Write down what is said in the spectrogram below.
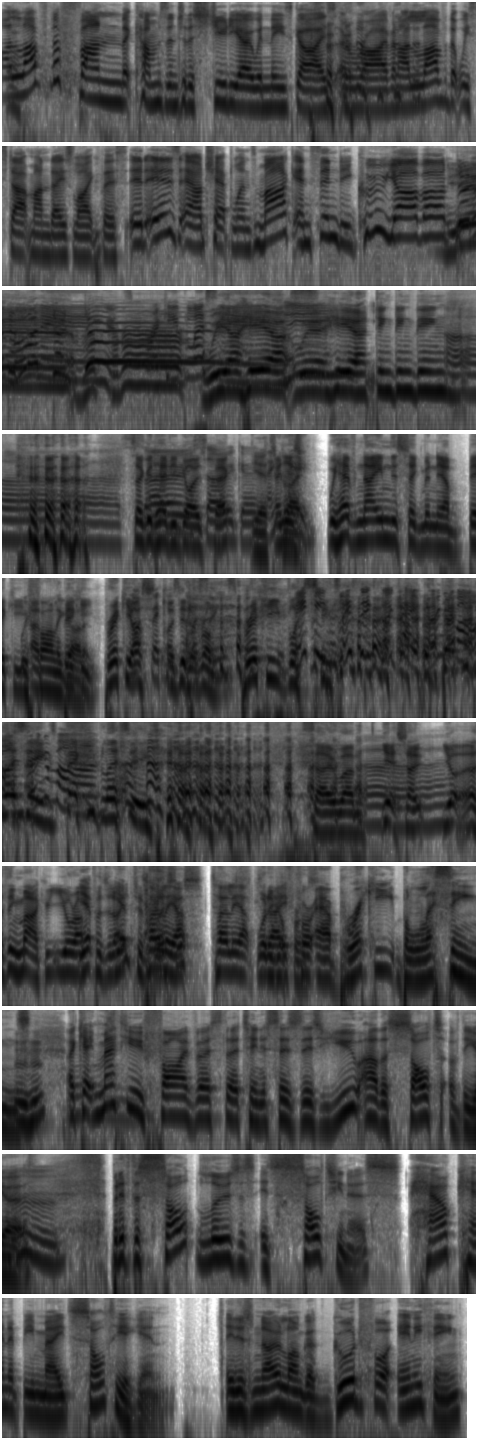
I love the fun that comes into the studio when these guys arrive, and I love that we start Mondays like this. It is our chaplains, Mark and Cindy Kuyava. Ricky Blessings. We are here. We're here. Ding, ding, ding. Uh, So good to have you guys so back. Good. Yeah, it's and great. yes, we have named this segment now Becky. We uh, finally got Becky. it. Brecky. I, Not s- I Becky's did it wrong. Blessings. Brecky Becky's blessings. blessings. Okay, bring them Becky on. blessings. Bring 'em Becky on. blessings. So um, yeah, so you're, I think Mark, you're up yep, for today yep, to totally bless up, us. totally up What today got for for, us? Mm-hmm. our Brecky blessings. Okay, Matthew five verse thirteen. It says this: "You are the salt of the earth, but if the salt loses its saltiness, how can it be made salty again? It is no longer good for anything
